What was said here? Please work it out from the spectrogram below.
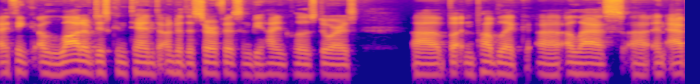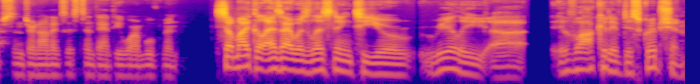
I think a lot of discontent under the surface and behind closed doors. Uh, but in public, uh, alas, an absent or non existent anti war movement. So, Michael, as I was listening to your really evocative description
